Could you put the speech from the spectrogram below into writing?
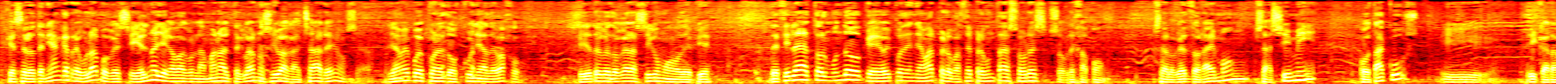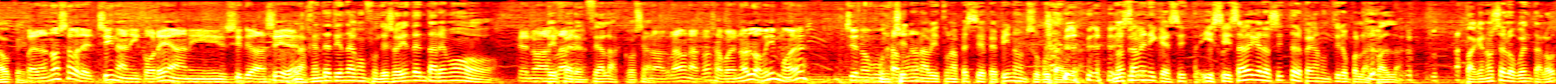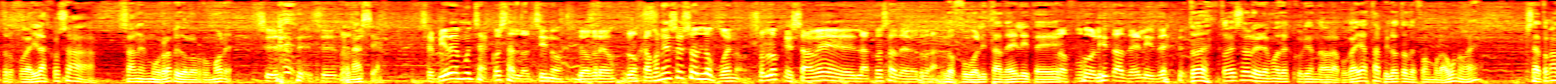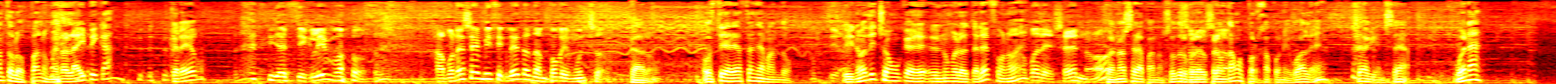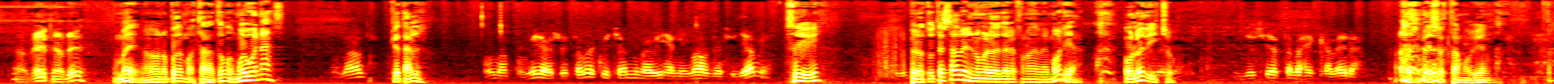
que se lo tenían que regular porque si él no llegaba con la mano al teclado no se iba a agachar, ¿eh? O sea, ya me puedes poner dos cuñas debajo. Que yo tengo que tocar así como de pie. Decirle a todo el mundo que hoy pueden llamar, pero va a hacer preguntas sobre, sobre Japón. O sea, lo que es Doraemon, sashimi, otakus y, y karaoke. Pero no sobre China, ni Corea, ni sitios así, ¿eh? La gente tiende a confundirse. Hoy intentaremos Que aclare- diferenciar las cosas. nos aclara una cosa, pues no es lo mismo, ¿eh? Chino Un chino no ha visto una especie de pepino en su puta vida. No sabe ni que existe. Y si sabe que lo existe, le pegan un tiro por la espalda. Para que no se lo cuente al otro. Porque ahí las cosas salen muy rápido, los rumores. Sí, sí, En. Asia. Se pierden muchas cosas los chinos, yo creo. Los japoneses son los buenos, son los que saben las cosas de verdad. Los futbolistas de élite. Los futbolistas de élite. Todo, todo eso lo iremos descubriendo ahora. Porque hay hasta pilotos de Fórmula 1, ¿eh? O sea, tocan todos los palos. Menos la hípica, creo. y el ciclismo. Japoneses en bicicleta tampoco hay mucho. Claro. Hostia, ya están llamando. Hostia. Y no he dicho aún que el número de teléfono, No ¿eh? puede ser, ¿no? Pues no será para nosotros, Eso pero no le preguntamos por Japón igual, ¿eh? Sea quien sea. ¿Buenas? Espérate, espérate. Hombre, no, no podemos estar a todos. Muy buenas. Hola, ¿Qué tal? hola, pues mira, se estaba escuchando una vieja animada que se llame. Sí. Pero tú te sabes el número de teléfono de memoria. ¿O lo he dicho? Yo sé hasta las escaleras. Pues eso está muy bien.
